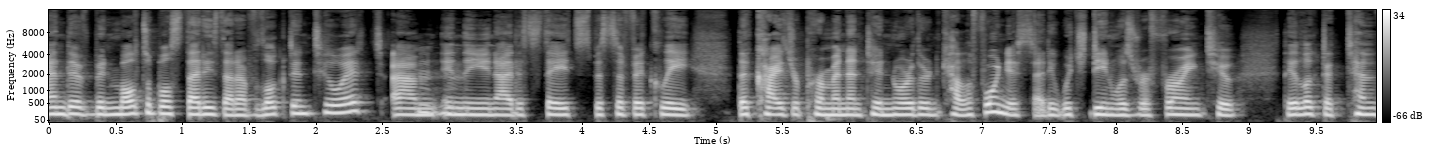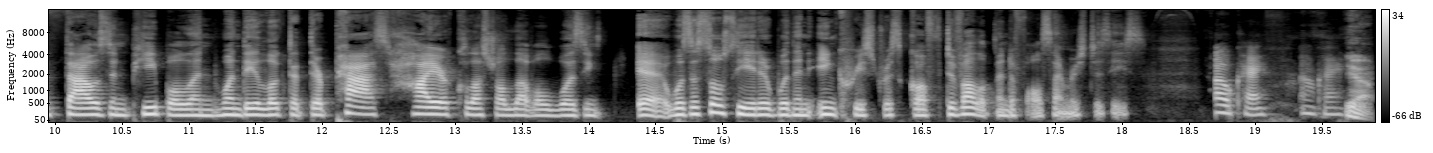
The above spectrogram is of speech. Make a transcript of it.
And there have been multiple studies that have looked into it um, in Mhm. the United States, specifically the Kaiser Permanente Northern California study, which Dean was referring to. They looked at 10,000 people, and when they looked at their past, higher cholesterol level was in, uh, was associated with an increased risk of development of Alzheimer's disease. okay. Okay. Yeah.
